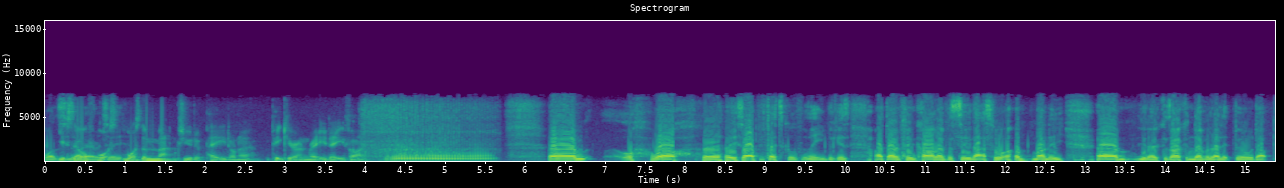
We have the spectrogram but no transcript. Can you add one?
Once yourself, what's what's the max you'd have paid on a pick your own rated 85? Um, well, it's hypothetical for me because I don't think I'll ever see that sort of money, um, you know, because I can never let it build up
